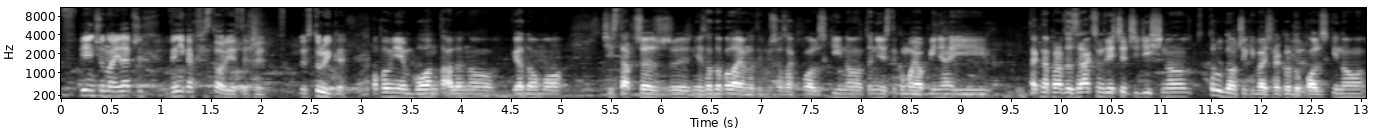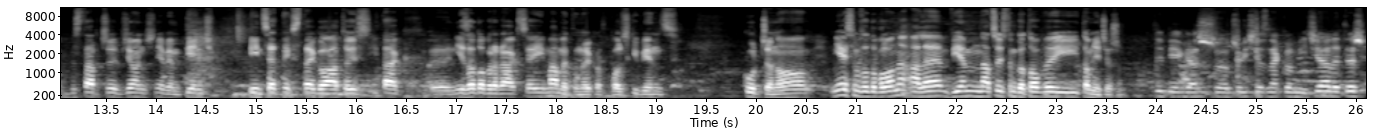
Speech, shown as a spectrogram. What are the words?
w, pięciu najlepszych wynikach w historii jesteśmy, w, w trójkę. Popełniłem błąd, ale no wiadomo, ci starczerzy nie zadowalają na tych mistrzostwach Polski, no to nie jest tylko moja opinia i tak naprawdę z reakcją 230, no trudno oczekiwać rekordu Polski, no wystarczy wziąć, nie wiem, 5, 500 z tego, a to jest i tak e, nie za dobra reakcja i mamy ten rekord Polski, więc kurczę, no nie jestem zadowolony, ale wiem na co jestem gotowy i to mnie cieszy. Ty biegasz oczywiście znakomicie, ale też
